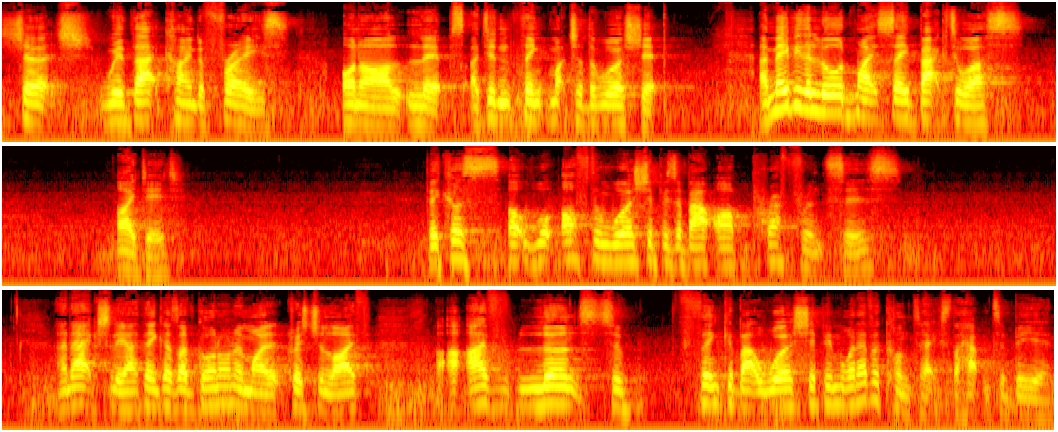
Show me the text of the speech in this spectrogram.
church with that kind of phrase on our lips. I didn't think much of the worship. And maybe the Lord might say back to us, I did. Because uh, often worship is about our preferences. And actually, I think as I've gone on in my Christian life, I've learned to think about worship in whatever context I happen to be in.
